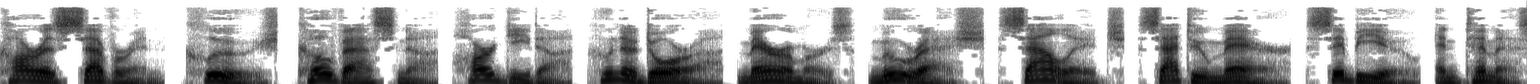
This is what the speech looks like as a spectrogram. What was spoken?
Caras-Severin, Cluj, Covasna, Harghita, Hunedoara, Maramureș, Mureș, Salaj, Satu Mare, Sibiu, and Timis.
